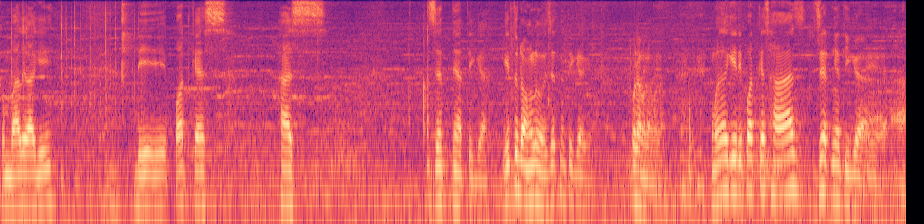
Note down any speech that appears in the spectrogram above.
kembali lagi di podcast khas Z-nya 3 Gitu dong lu, Z-nya 3 gitu. Ulang, ulang, ulang. Kembali lagi di podcast khas Z-nya 3. Iya.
